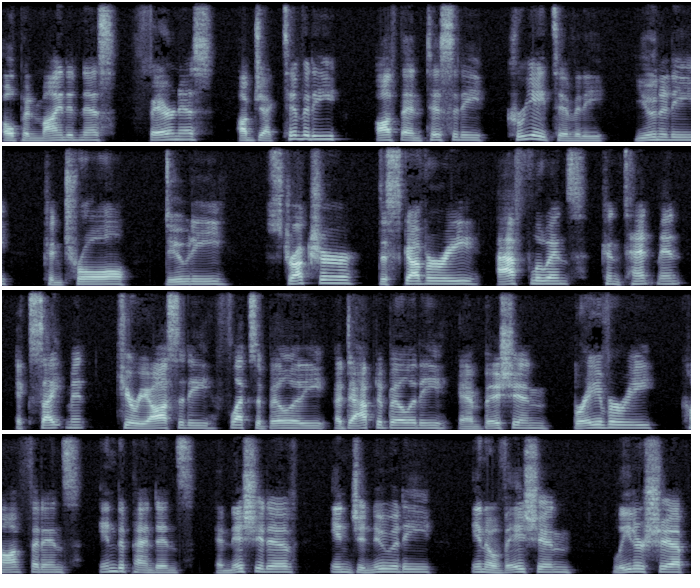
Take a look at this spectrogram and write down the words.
open mindedness, fairness, objectivity, authenticity, creativity, unity, control, duty, structure, discovery, affluence, contentment, excitement, curiosity, flexibility, adaptability, ambition, bravery, confidence, independence, initiative, ingenuity, innovation, leadership,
